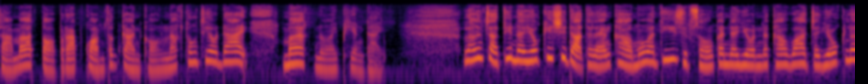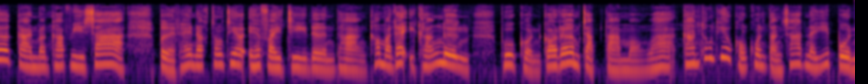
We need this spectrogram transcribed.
สามารถตอบรับความต้องการของนักท่องเที่ยวได้มากน้อยเพียงใด หลังจากที่นายกคิชิดะแถลงข่าวเมื่อวันที่ 12 กันยายนนะคะว่าจะยกเลิกการบังคับวีซ่า เปิดให้นักท่องเที่ยว FIG เดินทางเข้ามาได้อีกครั้งหนึ่ง ผู้คนก็เริ่มจับตามองว่าการท่องเที่ยวของคนต่างชาติในญี่ปุ่น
